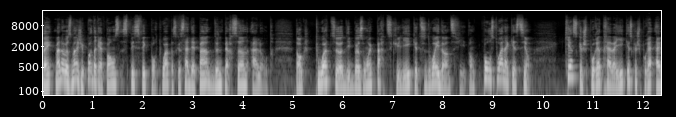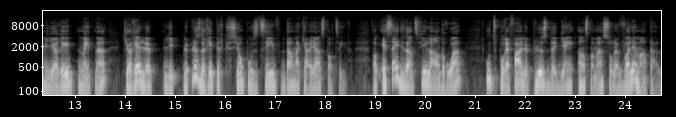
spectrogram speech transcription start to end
Bien, malheureusement, je n'ai pas de réponse spécifique pour toi parce que ça dépend d'une personne à l'autre. Donc, toi, tu as des besoins particuliers que tu dois identifier. Donc, pose-toi la question, qu'est-ce que je pourrais travailler, qu'est-ce que je pourrais améliorer maintenant qui aurait le, plus de répercussions positives dans ma carrière sportive? Donc, essaye d'identifier l'endroit où tu pourrais faire le plus de gains en ce moment sur le volet mental.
